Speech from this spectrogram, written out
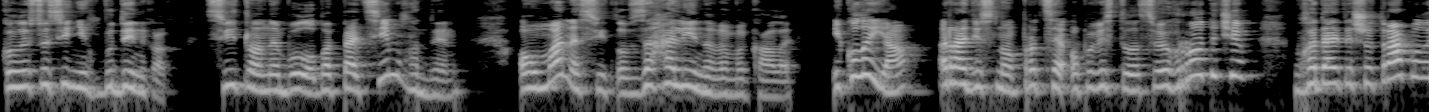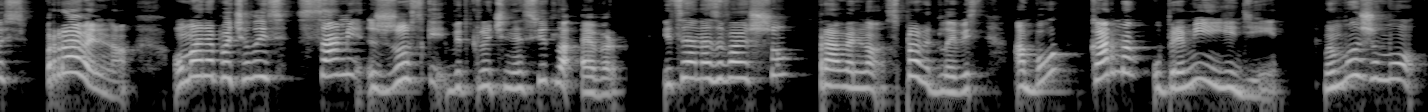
коли в сусідніх будинках світла не було по 5-7 годин, а у мене світло взагалі не вимикали. І коли я радісно про це оповістила своїх родичів, вгадайте, що трапилось? Правильно! У мене почались самі жорсткі відключення світла ever. І це я називаю що? Правильно, справедливість або карма у прямій її дії. Ми можемо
